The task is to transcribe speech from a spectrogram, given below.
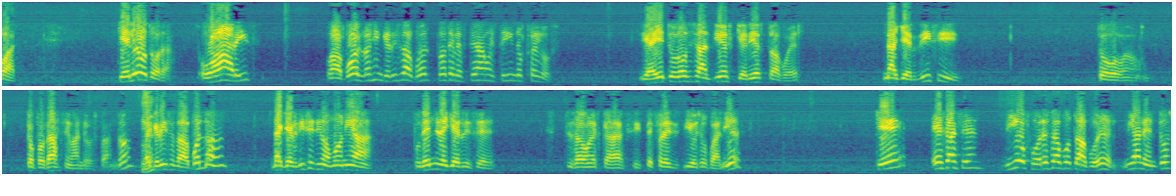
ο Άρης. Και λέω τώρα, ο Άρης, ο Απόλλων είχε κερδίσει το Απόλλων πρώτη τελευταία αγωνιστική το play-off. Γιατί του δώσαν δύο ευκαιρίες στο Απόλλων να κερδίσει το, το πρωτάθλημα τέλος πάντων, Ναι. να κερδίσει το Απόλλων, να κερδίσει την ομόνια που δεν την κέρδισε στους αγώνες κατά στις τέσσερις δύο ισοπαλίες και έχασε δύο φορές από το ΑΠΟΕΛ. Μίαν εντός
